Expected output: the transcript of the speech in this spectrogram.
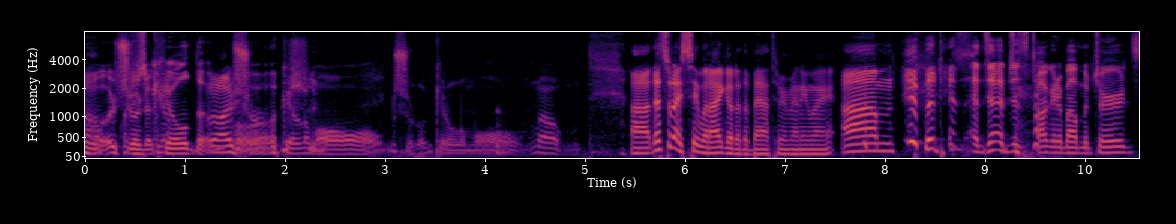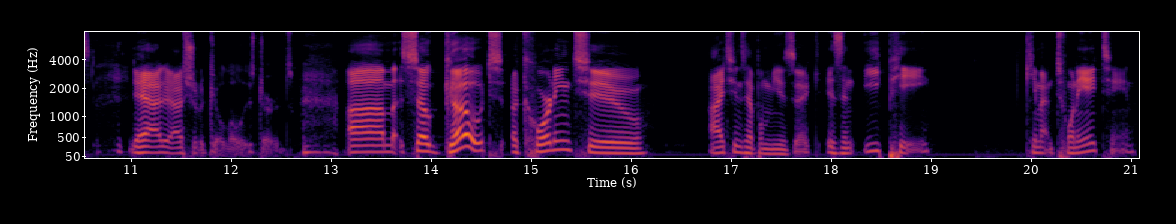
Oh, I should have killed them. I should have killed them all. Should have killed them all. No. Uh, that's what I say when I go to the bathroom, anyway. Um, but I'm just talking about my turds. yeah, I, I should have killed all these turds. Um, so Goat, according to iTunes Apple Music, is an EP. Came out in 2018.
